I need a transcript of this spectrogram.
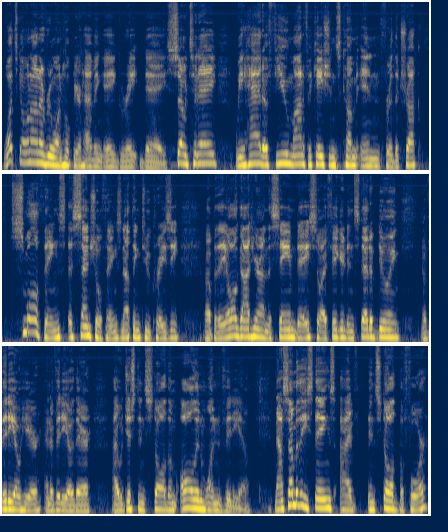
What's going on, everyone? Hope you're having a great day. So, today we had a few modifications come in for the truck. Small things, essential things, nothing too crazy, uh, but they all got here on the same day. So, I figured instead of doing a video here and a video there, I would just install them all in one video. Now, some of these things I've installed before,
